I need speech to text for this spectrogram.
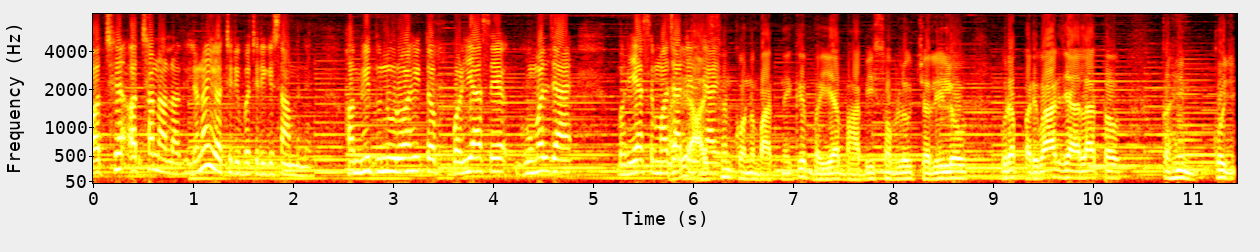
अच्छे अच्छा ना लगे ना ये अचरी बचरी के सामने। हम ही दोनों रही तब बढ़िया से घूमल जाए बढ़िया से मज़ा ले जाए। ऐसन कोनो बात नहीं कि भैया भाभी सब लोग चली लो पूरा परिवार जाला तो कहीं कोई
